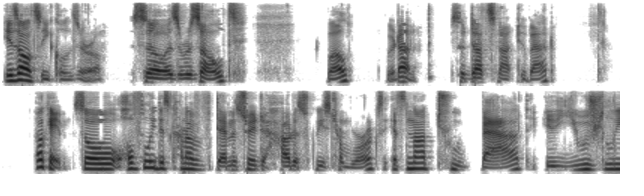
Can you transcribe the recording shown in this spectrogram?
is also equal to 0. So as a result, well, we're done. So that's not too bad. Okay, so hopefully this kind of demonstrated how the squeeze theorem works. It's not too bad. It, usually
